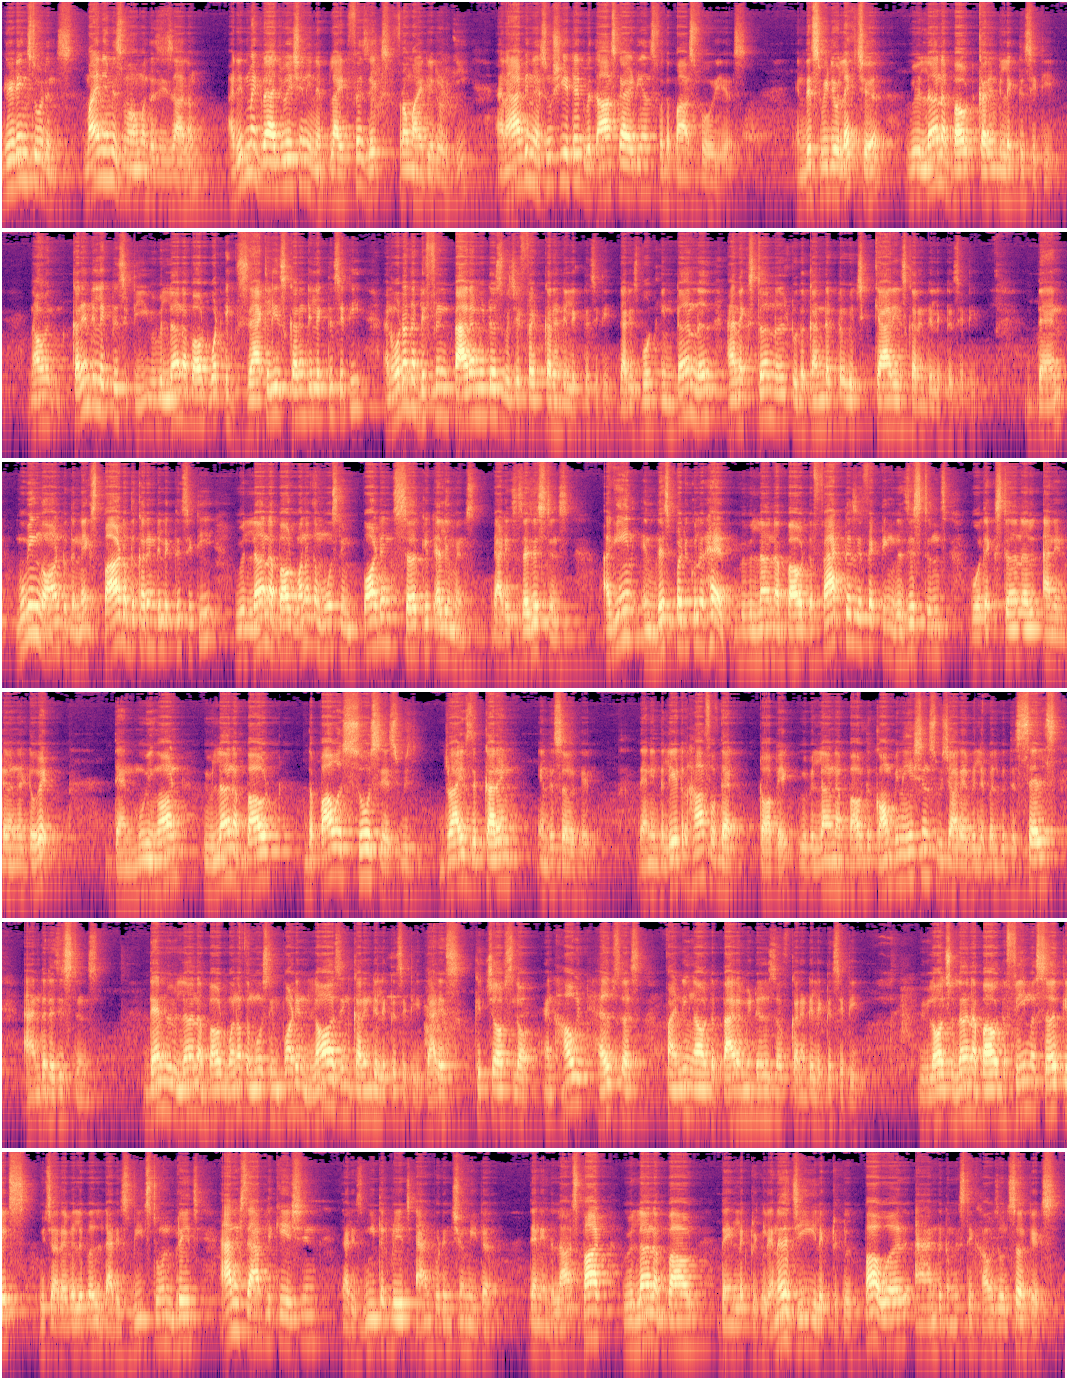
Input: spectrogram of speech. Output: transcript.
Greetings students, my name is Mohammad Aziz Alam. I did my graduation in applied physics from IIT Roorkee and I have been associated with Ask IITians for the past four years. In this video lecture, we will learn about current electricity. Now in current electricity, we will learn about what exactly is current electricity and what are the different parameters which affect current electricity. That is both internal and external to the conductor which carries current electricity. Then moving on to the next part of the current electricity, we will learn about one of the most important circuit elements that is resistance. Again in this particular head, we will learn about the factors affecting resistance both external and internal to it. Then moving on, we will learn about the power sources which drives the current in the circuit. Then in the later half of that topic, we will learn about the combinations which are available with the cells and the resistance. Then we will learn about one of the most important laws in current electricity that is Kirchhoff's law and how it helps us finding out the parameters of current electricity. We will also learn about the famous circuits which are available that is Wheatstone bridge and its application that is meter bridge and potentiometer. Then in the last part we will learn about the electrical energy, electrical power and the domestic household circuits.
